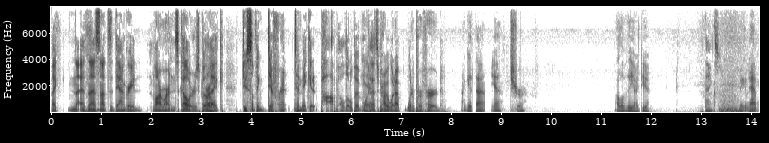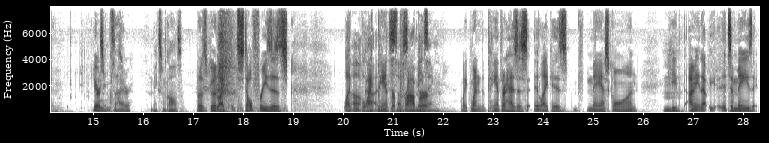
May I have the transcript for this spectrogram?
Like not, that's not to downgrade Laura Martin's colors, but Right. like do something different to make it pop a little bit more. Yeah. That's probably what I would have preferred. I get that. Yeah, sure. I love the idea. Thanks. Make it happen. You're Make an some calls. insider. Make some calls. But it's good. Like Stealth freezes, like Oh, Black God, Panther proper. Amazing. Like when the Panther has his like his mask on. He, Mm. I mean, that it's amazing.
